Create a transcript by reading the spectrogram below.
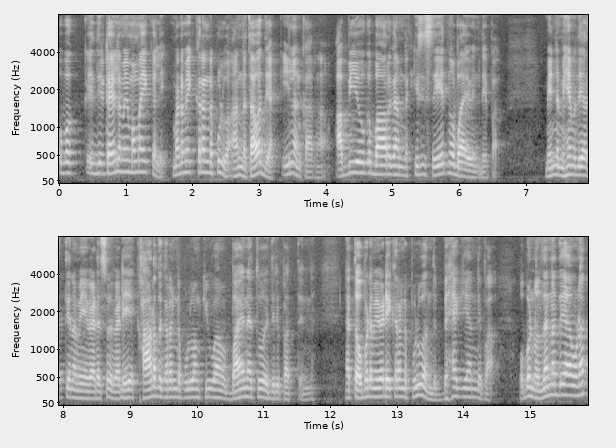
ඔබ ඉදිරිටයිල්ල මේ මමයි කළේ. මට මේ කරන්න පුළුව අන්න තවදයක් ඊලං කාරණ අභියෝග බාරගන්න කිසි සේත්ම බයවෙන්න එපා. මෙන්න මෙහම දෙයක් තියෙන මේ වැඩස වැඩේ කාඩද කරන්න පුළුවන් කිව්වාම බය නැතුව ඉදිරිපත්වෙන්න නැත්ත ඔබට මේ වැඩේ කරන්න පුළුවන්ද? බැහැ කියන්න එපා. ඔබ නොදන්න දෙයක් වුණත්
